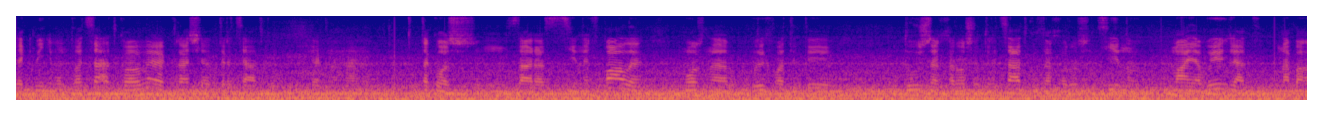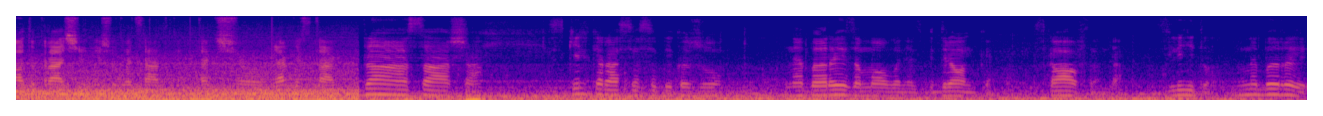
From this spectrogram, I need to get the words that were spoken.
як мінімум 20-ку, але краще 30-ку, як на мене. Також зараз ціни впали, можна вихватити дуже хорошу 30-ку за хорошу ціну. Має вигляд набагато кращий, ніж у 20-ки. Так що якось так. Да, Саша, скільки раз я собі кажу, не бери замовлення з бідрянки, з Кауфленда, з Лідла. Не бери.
